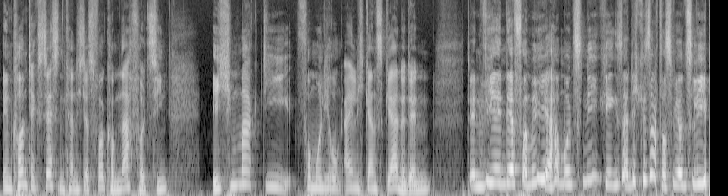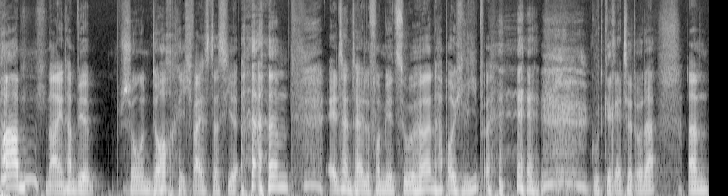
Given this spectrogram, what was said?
im Kontext dessen kann ich das vollkommen nachvollziehen. Ich mag die Formulierung eigentlich ganz gerne, denn, denn wir in der Familie haben uns nie gegenseitig gesagt, dass wir uns lieb haben. Nein, haben wir schon, doch. Ich weiß, dass hier Elternteile von mir zuhören. Hab euch lieb. Gut gerettet, oder? Ähm,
